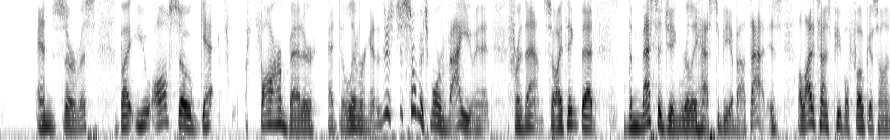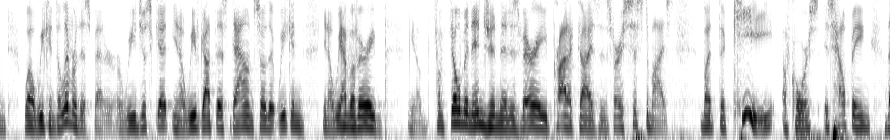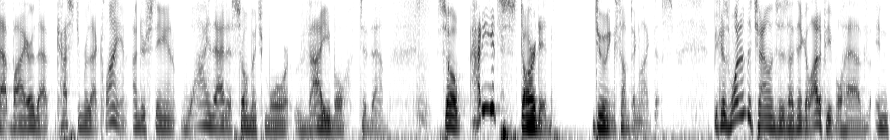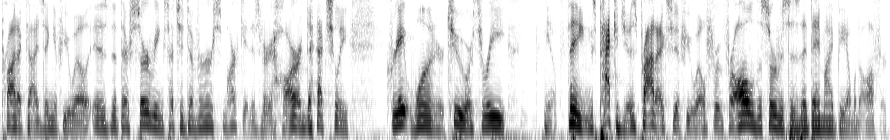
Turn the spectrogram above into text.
end service, but you also get far better at delivering it. There's just so much more value in it for them. So I think that the messaging really has to be about that. Is a lot of times people focus on, well, we can deliver this better or we just get, you know, we've got this down so that we can, you know, we have a very, you know, fulfillment engine that is very productized, that is very systemized. But the key, of course, is helping that buyer, that customer, that client understand why that is so much more valuable to them. So, how do you get started doing something like this? Because one of the challenges I think a lot of people have in productizing, if you will, is that they're serving such a diverse market. It's very hard to actually create one or two or three you know things packages products if you will for, for all the services that they might be able to offer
